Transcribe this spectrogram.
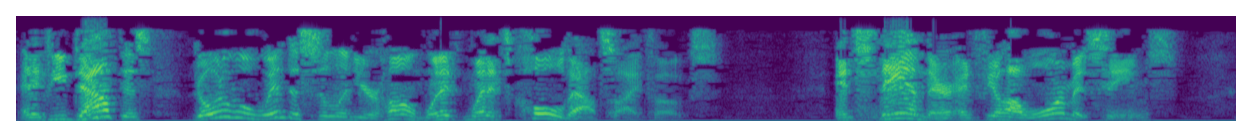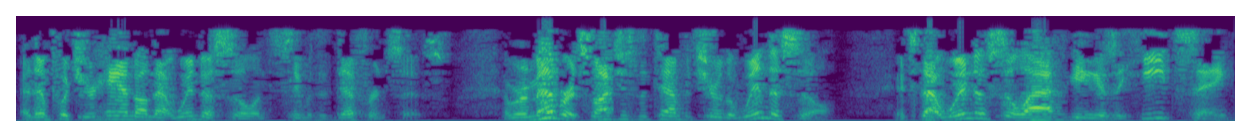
And if you doubt this, go to a windowsill in your home when, it, when it's cold outside, folks. And stand there and feel how warm it seems. And then put your hand on that windowsill and see what the difference is. And remember, it's not just the temperature of the windowsill. It's that windowsill acting as a heat sink,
